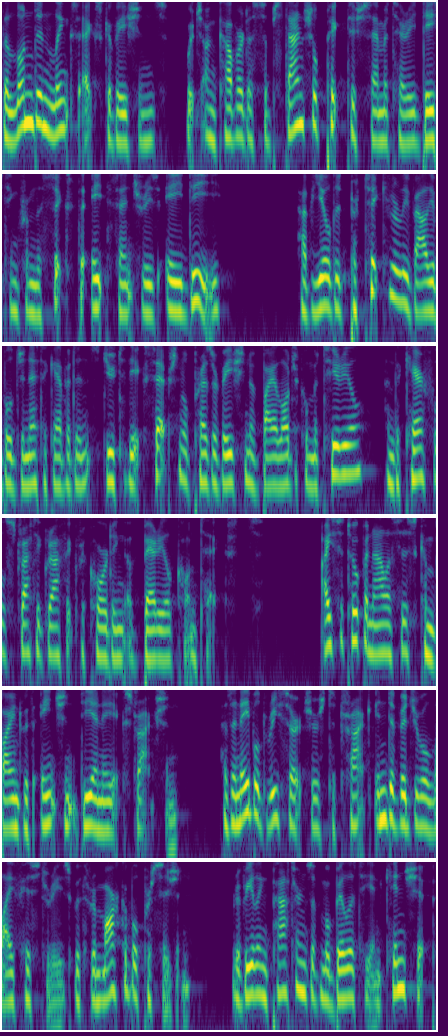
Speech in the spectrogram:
The Lundin Links excavations, which uncovered a substantial Pictish cemetery dating from the 6th to 8th centuries AD, have yielded particularly valuable genetic evidence due to the exceptional preservation of biological material and the careful stratigraphic recording of burial contexts. Isotope analysis combined with ancient DNA extraction has enabled researchers to track individual life histories with remarkable precision, revealing patterns of mobility and kinship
